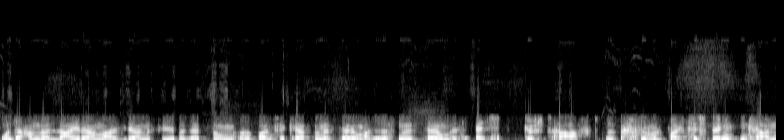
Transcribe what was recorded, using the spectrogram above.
Und da haben wir leider mal wieder eine Fehlbesetzung äh, beim Verkehrsministerium. Also das Ministerium ist echt gestraft, soweit ich denken kann.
